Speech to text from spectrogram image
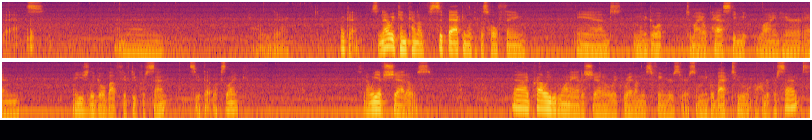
That. And then probably there. Okay, so now we can kind of sit back and look at this whole thing, and I'm going to go up to my opacity line here, and I usually go about 50%. Let's see what that looks like. So now we have shadows. Now I probably would want to add a shadow like right on these fingers here, so I'm going to go back to 100%.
